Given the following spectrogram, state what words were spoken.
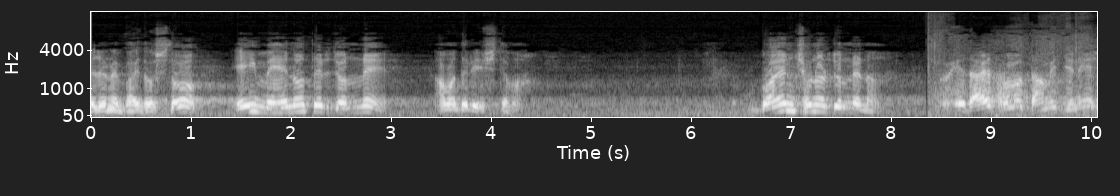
এজন্য ভাই দোস্ত, এই মেহনতের জন্যে আমাদের ইজতেমা। বয়ান শোনার জন্যে না। তো হেদায়ত হলো দামি জিনিস,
